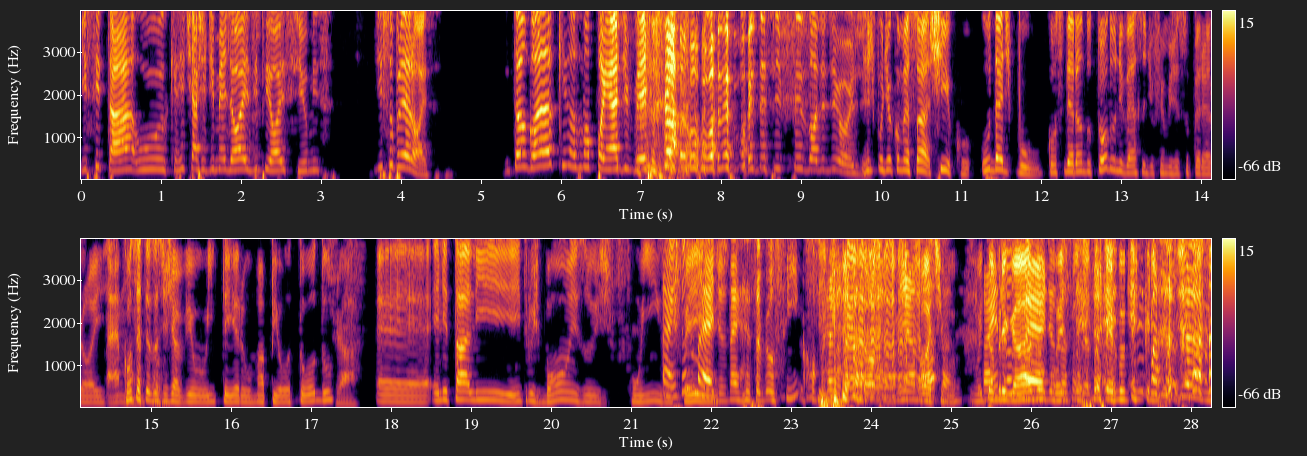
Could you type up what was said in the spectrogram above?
e citar o que a gente acha de melhores e piores filmes de super-heróis. Então agora que nós vamos apanhar de vez na rua depois desse episódio de A hoje. gente podia começar, Chico, o Deadpool, considerando todo o universo de filmes de super-heróis, É com muito. certeza você já viu inteiro, mapeou todo. Já. É, ele tá ali entre os bons, os ruins, Tá os entre os feios. médios, né? Recebeu cinco. Sim. Minha nota. Ótimo. Muito Tá os obrigado médios, por assim. essa pergunta Ele incrível. passou de ano,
